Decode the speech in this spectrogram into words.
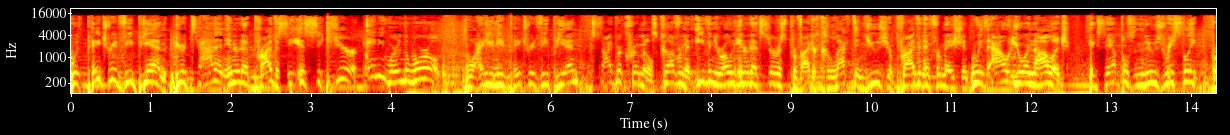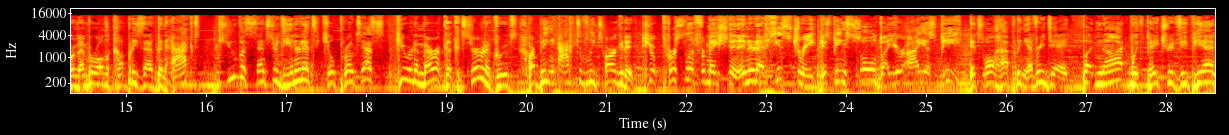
With Patriot VPN, your data and internet privacy is secure anywhere in the world. Why do you need Patriot VPN? Cyber criminals, government, even your own internet service provider collect and use your private information without your knowledge. Examples in the news recently remember all the companies that have been hacked? Cuba censored the internet to kill protests? Here in America, conservative groups are being actively targeted. Your personal information and internet history is being sold by your ISP. It's all happening every day, but not with Patriot VPN.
